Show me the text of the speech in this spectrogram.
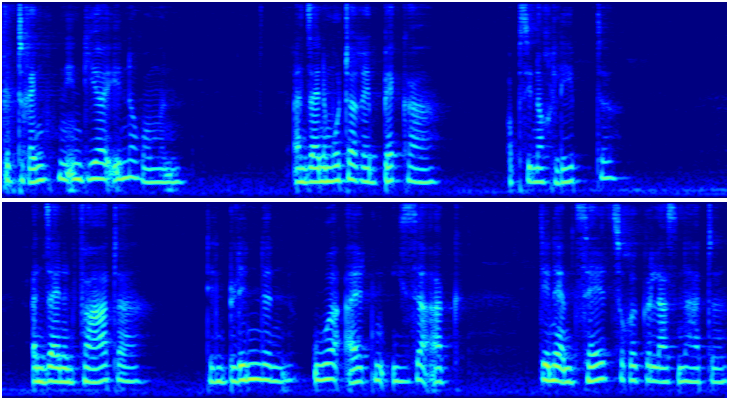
bedrängten ihn die Erinnerungen an seine Mutter Rebekka, ob sie noch lebte, an seinen Vater, den blinden, uralten Isaak, den er im Zelt zurückgelassen hatte,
